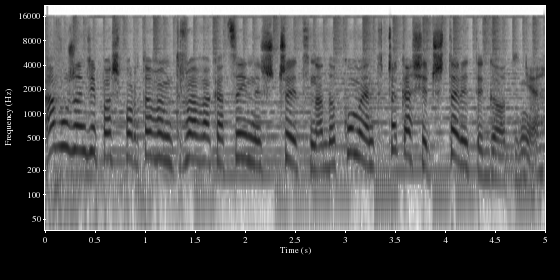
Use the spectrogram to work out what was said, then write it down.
A w Urzędzie Paszportowym trwa wakacyjny szczyt. Na dokument czeka się 4 tygodnie.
